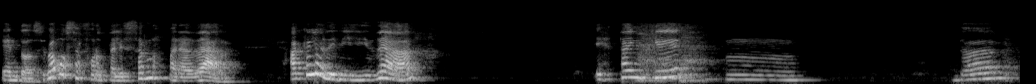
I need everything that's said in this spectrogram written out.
Entonces, vamos a fortalecernos para dar. Acá la debilidad está en que mm, dar...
